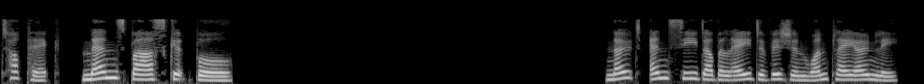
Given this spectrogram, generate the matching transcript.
Topic: Men's basketball. Note: NCAA Division I play only.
